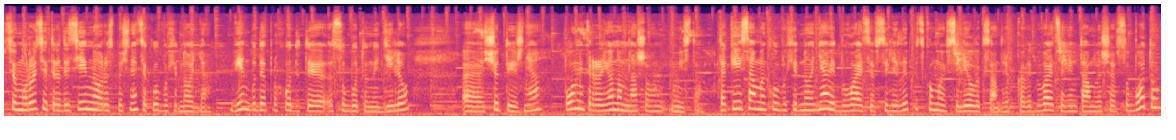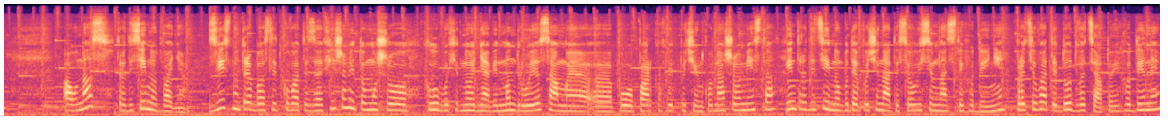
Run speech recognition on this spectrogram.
В цьому році традиційно розпочнеться клуб вихідного дня. Він буде проходити суботу-неділю е, щотижня по мікрорайонам нашого міста. Такий самий клуб вихідного дня відбувається в селі Липецькому і в селі Олександрівка. Відбувається він там лише в суботу. А у нас традиційно два дня. Звісно, треба слідкувати за афішами, тому що клуб вихідного дня він мандрує саме е, по парках відпочинку нашого міста. Він традиційно буде починатися о 18 годині, працювати до 20 години.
